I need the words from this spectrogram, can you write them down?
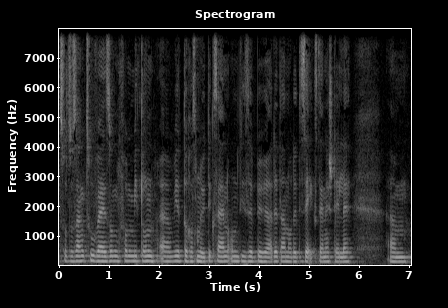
sozusagen Zuweisung von Mitteln äh, wird durchaus nötig sein, um diese Behörde dann oder diese externe Stelle ähm,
